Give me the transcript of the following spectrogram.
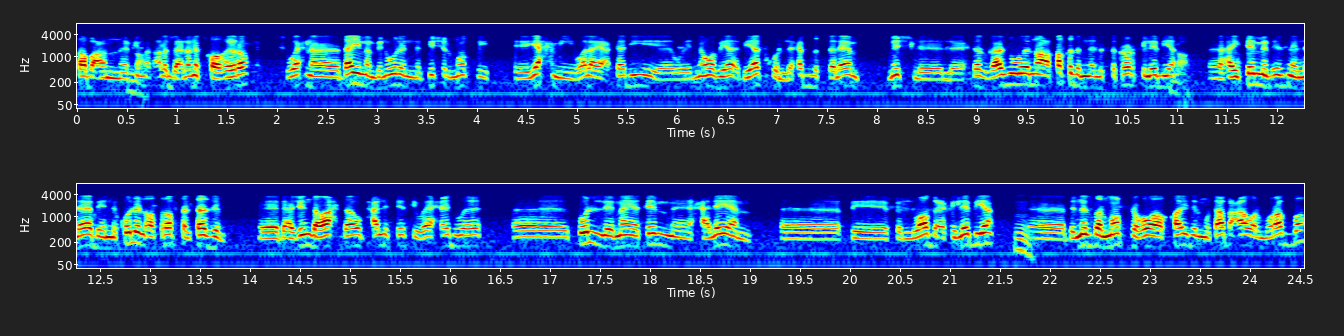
طبعا فيما يتعلق بإعلان القاهرة. وإحنا دايما بنقول إن الجيش المصري يحمي ولا يعتدي وإن هو بيدخل لحفظ السلام مش لإحداث غزو ونعتقد إن الاستقرار في ليبيا هيتم بإذن الله بإن كل الأطراف تلتزم بأجندة واحدة وبحل سياسي واحد وكل ما يتم حاليا في في الوضع في ليبيا بالنسبة لمصر هو قيد المتابعة والمراقبه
